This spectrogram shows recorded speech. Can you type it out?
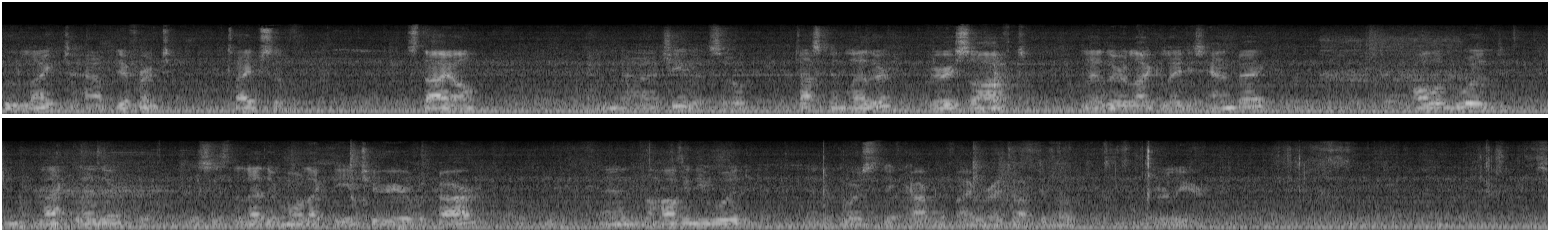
who like to have different types of style can uh, achieve it. So Tuscan leather, very soft leather like a lady's handbag. Olive wood, black leather. This is the leather more like the interior of a car. And mahogany wood, and of course the carbon fiber I talked about earlier. So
